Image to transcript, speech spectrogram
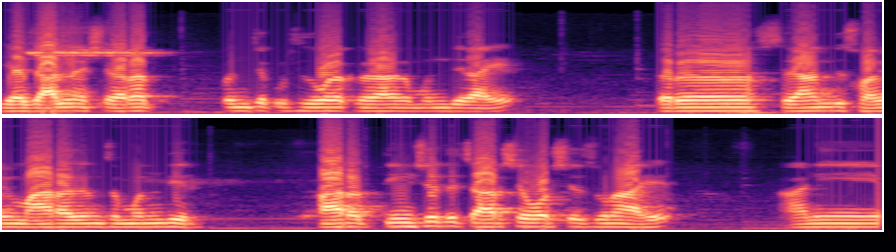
या जालना शहरात पंचकृषी ओळखणारं मंदिर आहे. तर श्री आनंदी स्वामी महाराजांचं मंदिर फार तीनशे ते चारशे वर्ष जुनं आहे. आणि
